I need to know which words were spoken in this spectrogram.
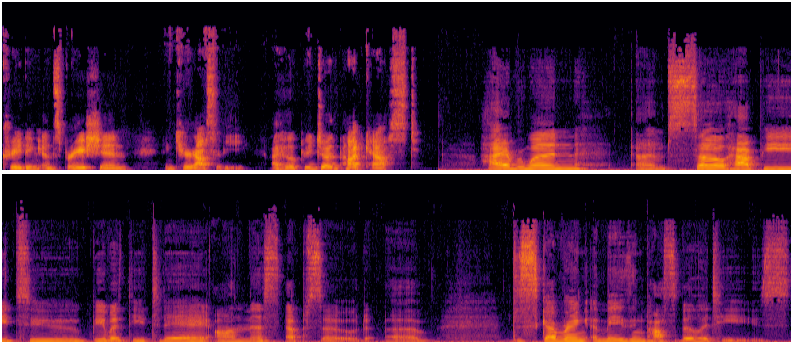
creating inspiration and curiosity. I hope you enjoy the podcast. Hi, everyone. I'm so happy to be with you today on this episode of Discovering Amazing Possibilities.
